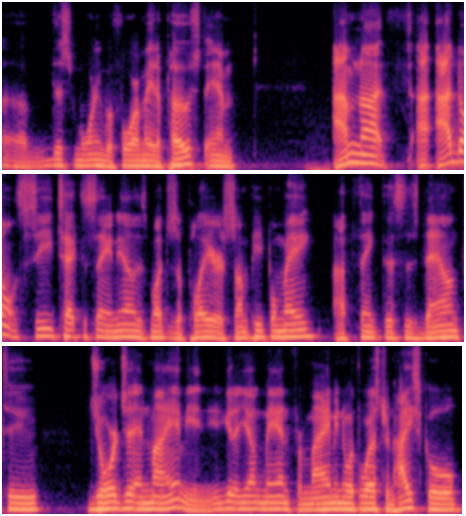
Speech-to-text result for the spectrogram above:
uh, this morning before I made a post, and I'm not. I, I, don't see Texas A&M as much as a player as some people may. I think this is down to Georgia and Miami, and you get a young man from Miami Northwestern High School.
